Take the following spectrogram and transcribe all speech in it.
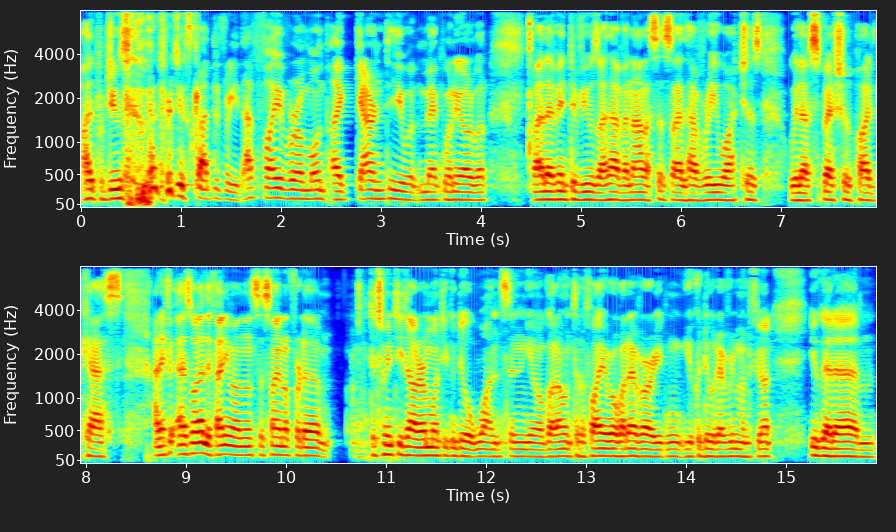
I'll produce I'll produce content for you. That fiver a month, I guarantee you will make money out of it. I'll have interviews, I'll have analysis, I'll have rewatches, we'll have special podcasts. And if as well, if anyone wants to sign up for the the twenty dollar a month, you can do it once and you know go down to the fire or whatever. You can you can do it every month if you want. You get um,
